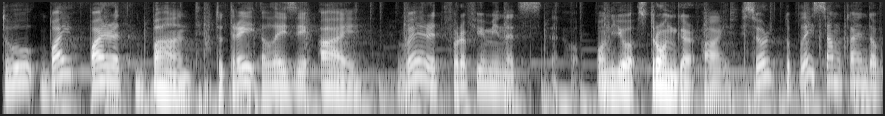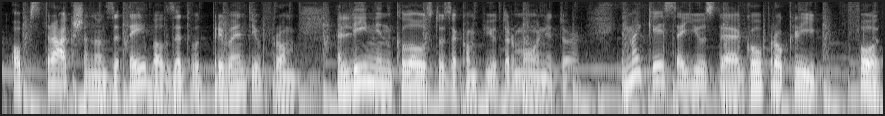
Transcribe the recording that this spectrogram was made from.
To buy pirate band to train a lazy eye, wear it for a few minutes uh, on your stronger eye. Third, to place some kind of obstruction on the table that would prevent you from leaning close to the computer monitor. In my case I used a GoPro clip. Fourth,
